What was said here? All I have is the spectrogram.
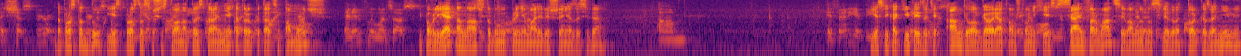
Это просто дух, есть просто существа на той стороне, которые пытаются помочь и повлиять на нас, чтобы мы принимали решения за себя. Если какие-то из этих ангелов говорят вам, что у них есть вся информация, и вам нужно следовать только за ними,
